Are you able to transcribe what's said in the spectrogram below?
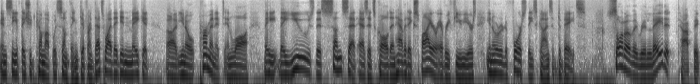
and see if they should come up with something different. That's why they didn't make it uh, you know, permanent in law. They they use this sunset, as it's called, and have it expire every few years in order to force these kinds of debates. Sort of a related topic,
